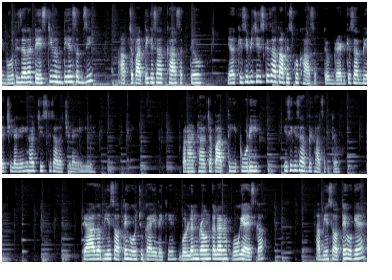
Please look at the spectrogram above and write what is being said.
ये बहुत ही ज़्यादा टेस्टी बनती है सब्ज़ी। आप चपाती के साथ खा सकते हो, या किसी भी चीज़ के साथ आप इसको खा सकते हो। ब्रेड के साथ भी अच्छी लगेगी, हर चीज़ के साथ अच्छी लगेगी। पराठा, चपाती, पूड़ी, इसी के साथ भी खा सकते हो। प्याज अब ये सौते हो चुका है, ये देखिए, गोल्डन ब्राउन कलर हो गया है इसका। अब ये सौते हो गया है।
